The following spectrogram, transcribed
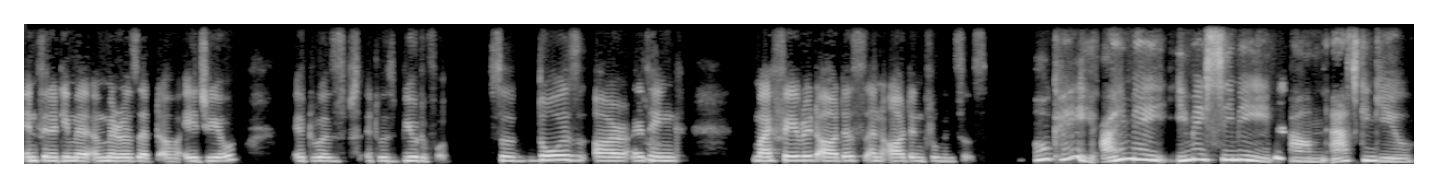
Infinity Mi- Mirrors at uh, AGO. It was it was beautiful. So those are, I think, my favorite artists and art influences. Okay. I may you may see me um asking you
